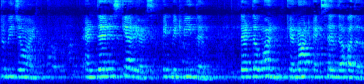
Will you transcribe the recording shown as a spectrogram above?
to be joined, and there is carriers in between them, that the one cannot excel the other.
